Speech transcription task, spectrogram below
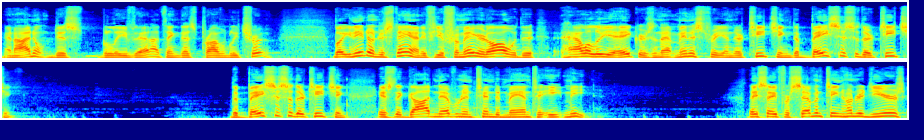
and I don't disbelieve that. I think that's probably true. But you need to understand, if you're familiar at all with the Hallelujah Acres and that ministry and their teaching, the basis of their teaching the basis of their teaching is that God never intended man to eat meat. They say for 1700 years,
